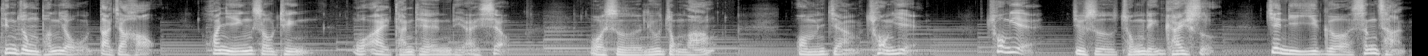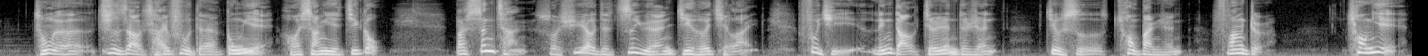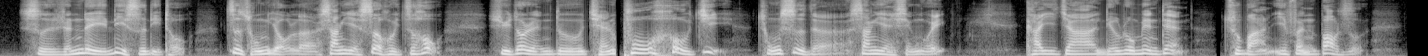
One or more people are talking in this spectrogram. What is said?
听众朋友，大家好，欢迎收听《我爱谈天，你爱笑》，我是刘总郎。我们讲创业，创业就是从零开始，建立一个生产，从而制造财富的工业和商业机构，把生产所需要的资源结合起来，负起领导责任的人就是创办人 （founder）。创业。是人类历史里头，自从有了商业社会之后，许多人都前仆后继从事的商业行为。开一家牛肉面店，出版一份报纸，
